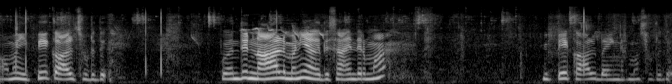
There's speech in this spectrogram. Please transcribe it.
ஆமாம் இப்பயே கால் சுடுது. இப்போ வந்து நாலு மணி ஆகுது சாயந்தரமாக இப்பயே கால் பயங்கரமாக சுடுது.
